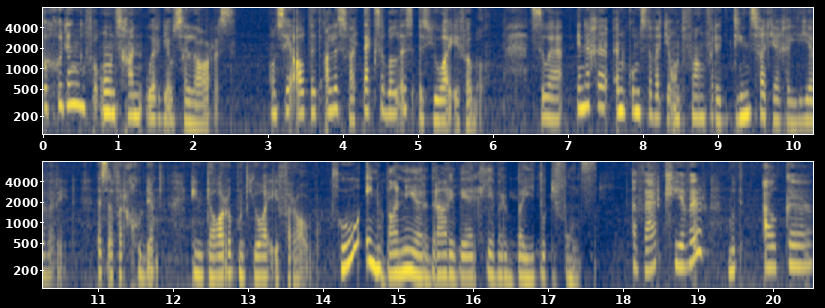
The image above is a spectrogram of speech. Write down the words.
Vergoeding vir ons gaan oor jou salaris. Ons sê altyd alles wat taxable is, is UIF-able. So enige inkomste wat jy ontvang vir 'n diens wat jy gelewer het, is 'n vergoeding en daarop moet UIF verhaal word. Hoe en wanneer dra die werkgewer by tot die fonds? 'n Werkgewer moet elke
